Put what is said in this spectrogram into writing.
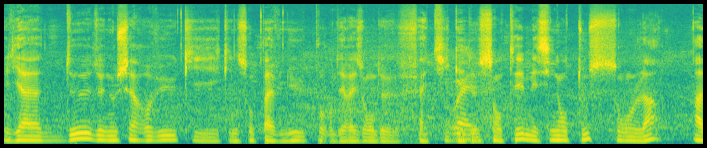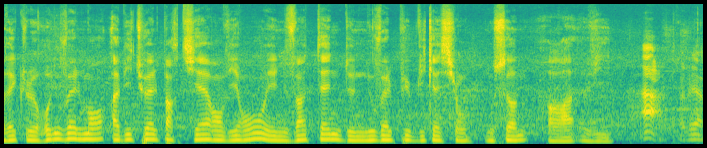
il y a deux de nos chères revues qui, qui ne sont pas venues pour des raisons de fatigue Ouais. et de santé, mais sinon tous sont là avec le renouvellement habituel par tiers environ et une vingtaine de nouvelles publications. Nous sommes ravis. Ah, très bien.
